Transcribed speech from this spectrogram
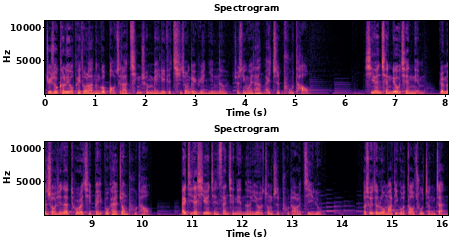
据说克利欧佩托拉能够保持她青春美丽的其中一个原因呢，就是因为她很爱吃葡萄。西元前六千年。人们首先在土耳其北部开始种葡萄，埃及在西元前三千年呢也有种植葡萄的记录，而随着罗马帝国到处征战，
